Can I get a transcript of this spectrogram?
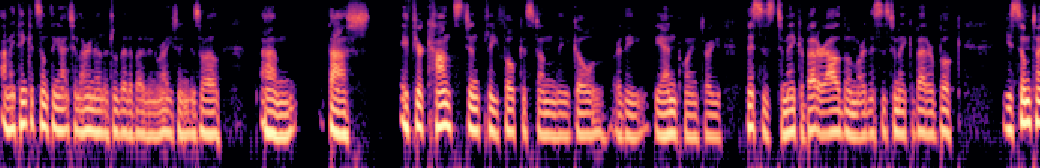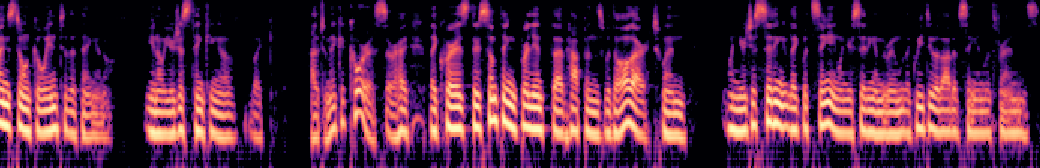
and I think it's something I had to learn a little bit about in writing as well. Um, that if you're constantly focused on the goal or the the end point, or you this is to make a better album or this is to make a better book, you sometimes don't go into the thing enough. You know, you're just thinking of like how to make a chorus or how like whereas there's something brilliant that happens with all art when when you're just sitting like with singing when you're sitting in the room like we do a lot of singing with friends.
